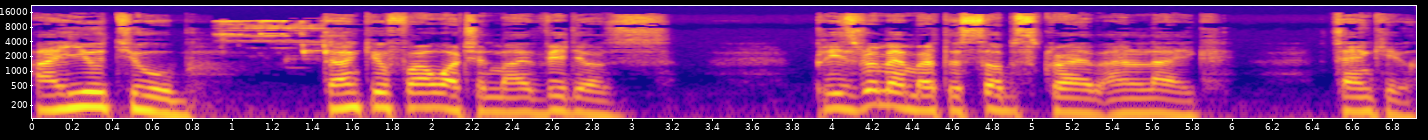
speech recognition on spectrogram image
Hi YouTube, thank you for watching my videos. Please remember to subscribe and like. Thank you.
